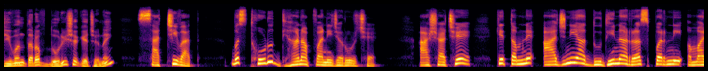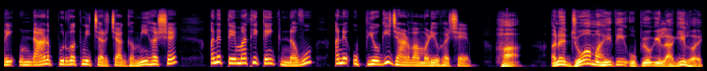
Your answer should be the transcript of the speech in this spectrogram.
જીવન તરફ દોરી શકે છે નહીં? સાચી વાત. બસ થોડું ધ્યાન આપવાની જરૂર છે. આશા છે કે તમને આજની આ દૂધીના રસ પરની અમારી ઊંડાણપૂર્વકની ચર્ચા ગમી હશે અને તેમાંથી કંઈક નવું અને ઉપયોગી જાણવા મળ્યું હશે. હા અને જો આ માહિતી ઉપયોગી લાગી હોય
